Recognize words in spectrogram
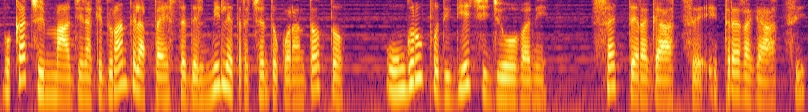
Boccaccio immagina che durante la peste del 1348 un gruppo di dieci giovani, sette ragazze e tre ragazzi,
